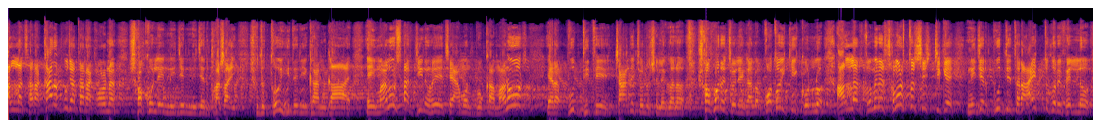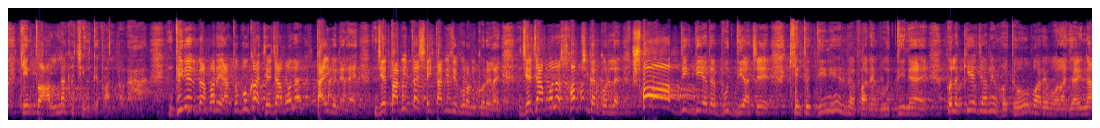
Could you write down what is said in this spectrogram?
আল্লাহ ছাড়া কারও পূজা তারা করে না। সকলে নিজের নিজের ভাষায় শুধু তৈহিদেরই গান গায়। এই মানুষ আর জিন হয়েছে এমন বোকা মানুষ, এরা বুদ্ধিতে চাঁদে চলে চলে গেল সফরে চলে গেল, কতই কি করল। আল্লাহর জমিনের সমস্ত সৃষ্টিকে নিজের বুদ্ধি তারা আয়ত্ত করে ফেলল, কিন্তু আল্লাহকে চিনতে পারল না। দিনের ব্যাপারে এত বোকা যে যা বলে, তাই মেনে নেয়। যে তাবিজটা, সেই তাবিজে গ্রহণ করে নেয়। যে যা বলে, সব স্বীকার করে নেয়। সব দিক দিয়ে এদের বুদ্ধি আছে, কিন্তু দিনের ব্যাপারে বুদ্ধি নেয়। বলে, কে জানে হতেও পারে বলা যায় না।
